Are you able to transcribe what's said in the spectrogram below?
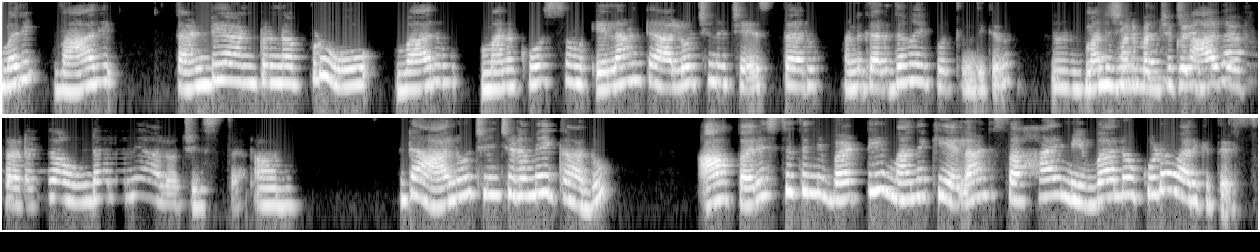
మరి వారి తండ్రి అంటున్నప్పుడు వారు మన కోసం ఎలాంటి ఆలోచన చేస్తారు? మనకు అర్థమైపోతుంది కదా. మన మన మంచి జీవితం గురించి చాలా చేస్తారు. ఉన్నతంగా ఉండాలని ఆలోచిస్తారు. అవును. అంటే ఆలోచించడమే కాదు ఆ పరిస్థితిని బట్టి మనకి ఎలాంటి సహాయం ఇవ్వాలో కూడా వారికి తెలుసు.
